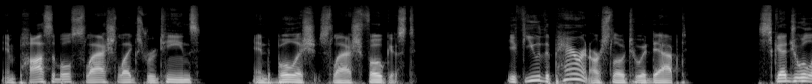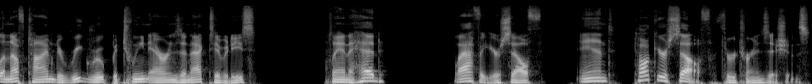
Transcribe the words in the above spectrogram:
impossible slash likes routines, and bullish slash focused. If you, the parent, are slow to adapt, schedule enough time to regroup between errands and activities, plan ahead, laugh at yourself, and talk yourself through transitions.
